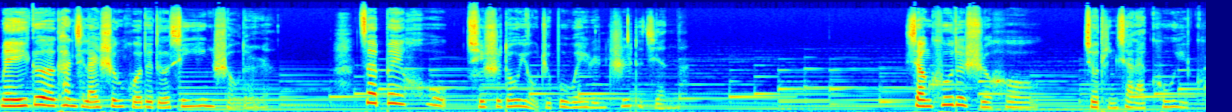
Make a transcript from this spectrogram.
每一个看起来生活的得心应手的人，在背后其实都有着不为人知的艰难。想哭的时候，就停下来哭一哭，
